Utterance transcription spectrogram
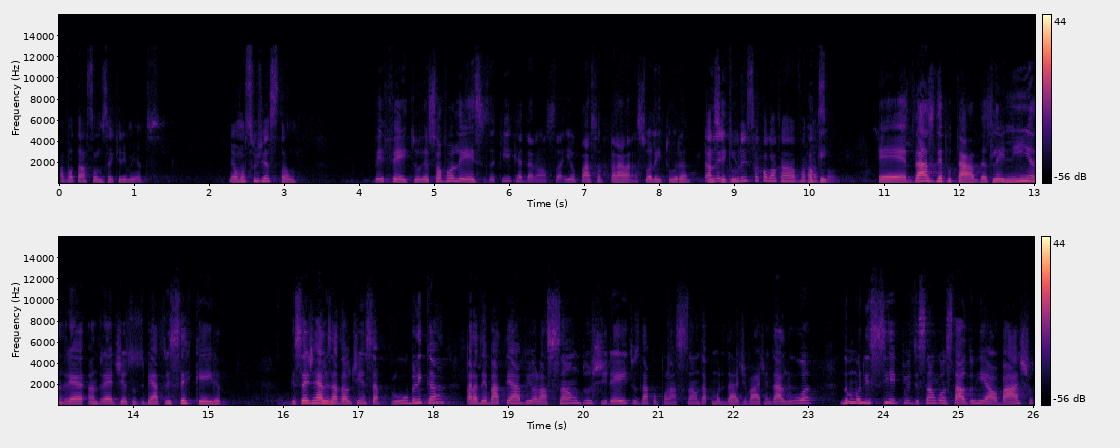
a votação dos requerimentos. É uma sugestão. Perfeito. Eu só vou ler esses aqui, que é da nossa. E eu passo para a sua leitura. A leitura e você coloca a votação. Ok. É, das deputadas Leninha, André, André de Jesus e Beatriz Cerqueira, que seja realizada audiência pública para debater a violação dos direitos da população da comunidade Vargem da Lua, no município de São Gonçalo do Real Baixo,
